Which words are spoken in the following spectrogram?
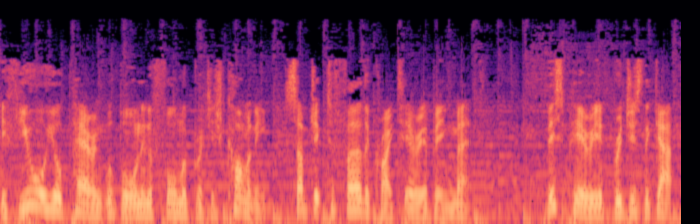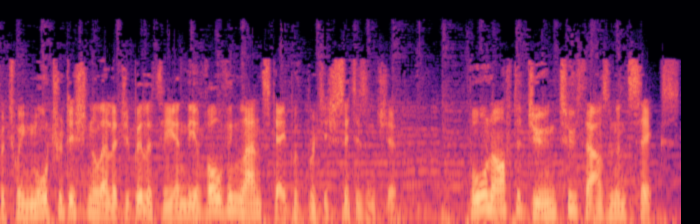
If you or your parent were born in a former British colony, subject to further criteria being met. This period bridges the gap between more traditional eligibility and the evolving landscape of British citizenship. Born after June 2006.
